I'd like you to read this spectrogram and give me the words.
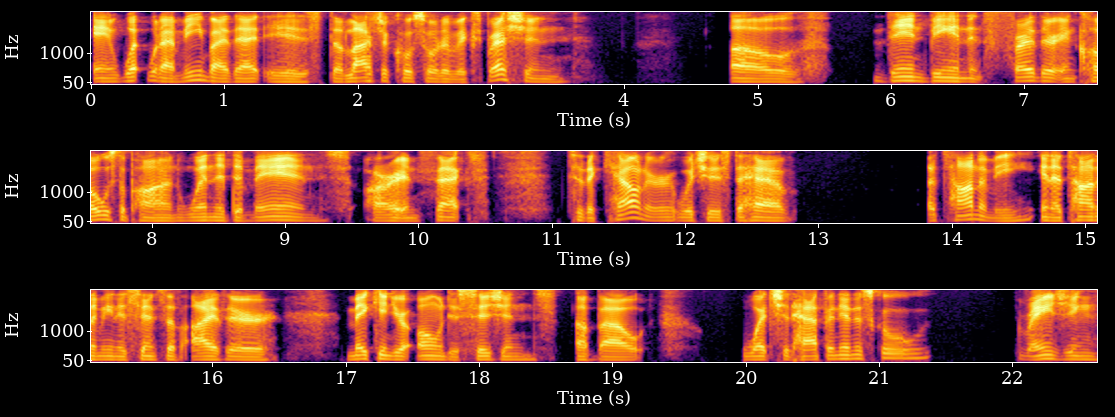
and what, what I mean by that is the logical sort of expression of then being further enclosed upon when the demands are in fact to the counter, which is to have autonomy and autonomy in the sense of either making your own decisions about what should happen in the school ranging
